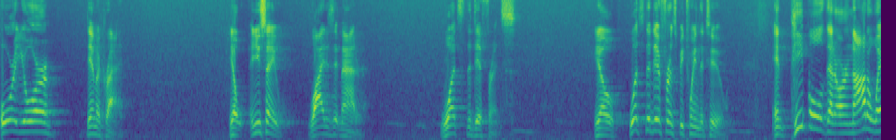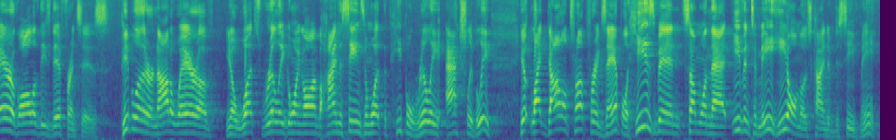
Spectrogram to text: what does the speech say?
or you're Democrat. You know, and you say, why does it matter? What's the difference? You know, what's the difference between the two? And people that are not aware of all of these differences, people that are not aware of, you know, what's really going on behind the scenes and what the people really actually believe, you know, like Donald Trump, for example, he's been someone that, even to me, he almost kind of deceived me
